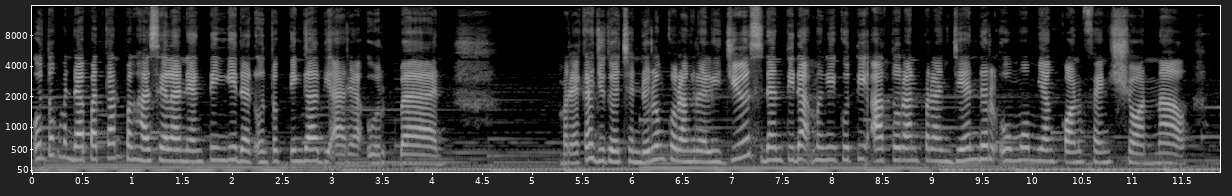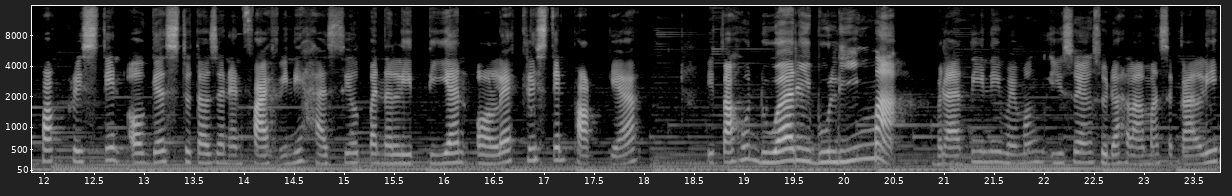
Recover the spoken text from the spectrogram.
untuk mendapatkan penghasilan yang tinggi dan untuk tinggal di area urban. Mereka juga cenderung kurang religius dan tidak mengikuti aturan peran gender umum yang konvensional. Park Christine August 2005 ini hasil penelitian oleh Christine Park ya. di tahun 2005. Berarti ini memang isu yang sudah lama sekali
